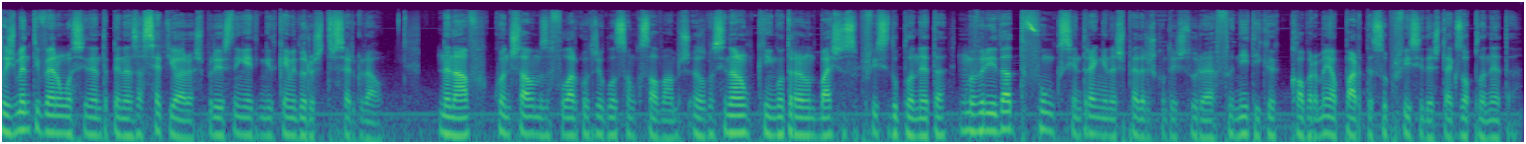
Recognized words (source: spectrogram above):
Felizmente tiveram um acidente apenas há 7 horas, por isso ninguém tinha queimaduras de terceiro grau. Na nave, quando estávamos a falar com a tripulação que salvámos, eles mencionaram que encontraram debaixo da superfície do planeta uma variedade de fungo que se entranha nas pedras com textura fanítica que cobre a maior parte da superfície deste exoplaneta.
